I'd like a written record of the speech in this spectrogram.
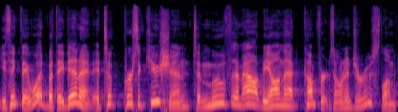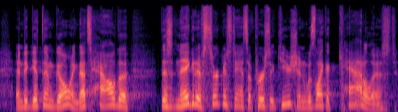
You think they would, but they didn't. It took persecution to move them out beyond that comfort zone in Jerusalem and to get them going. That's how the, this negative circumstance of persecution was like a catalyst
